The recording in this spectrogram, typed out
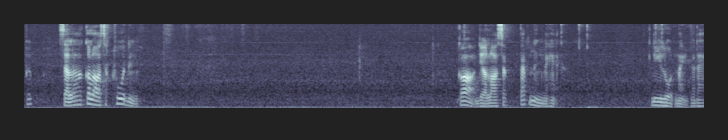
ปึ๊บเสร็จแล้วก็รอสักครู่หนึ่ง ก็เดี๋ยวรอสักแป๊บหนึ่งนะฮะ รีโหลดใหม่ก็ได้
